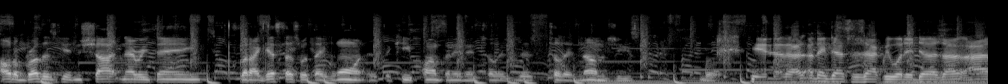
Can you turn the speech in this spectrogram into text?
all the brothers getting shot and everything. But I guess that's what they want is to keep pumping it until it just until it numbs you. But Yeah, I- think that's exactly what it does. I, I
